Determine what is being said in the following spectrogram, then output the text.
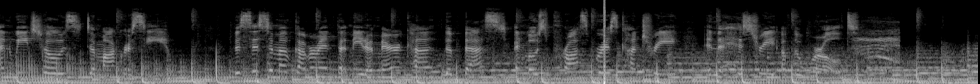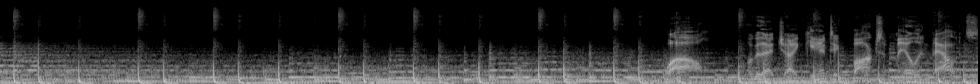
And we chose democracy. The system of government that made America the best and most prosperous country in the history of the world. Gigantic box of mail in ballots.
